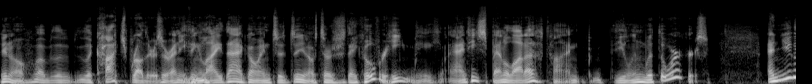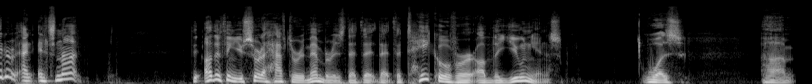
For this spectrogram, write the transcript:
you know, uh, the, the Koch brothers or anything mm-hmm. like that going to, you know, to take over. He, he and he spent a lot of time dealing with the workers. And you got to, and it's not, the other thing you sort of have to remember is that the, that the takeover of the unions was um,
